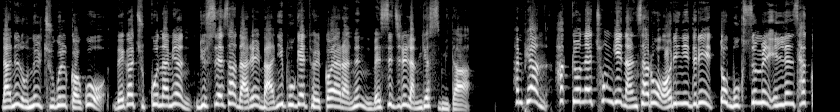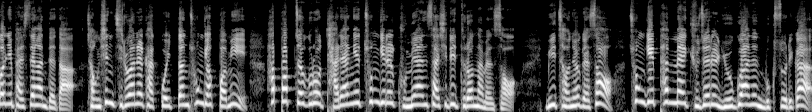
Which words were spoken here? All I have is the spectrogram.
나는 오늘 죽을 거고 내가 죽고 나면 뉴스에서 나를 많이 보게 될 거야 라는 메시지를 남겼습니다. 한편 학교 내 총기 난사로 어린이들이 또 목숨을 잃는 사건이 발생한 데다 정신질환을 갖고 있던 총격범이 합법적으로 다량의 총기를 구매한 사실이 드러나면서 미 전역에서 총기 판매 규제를 요구하는 목소리가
